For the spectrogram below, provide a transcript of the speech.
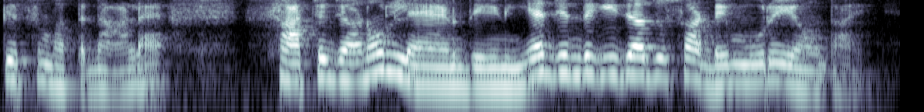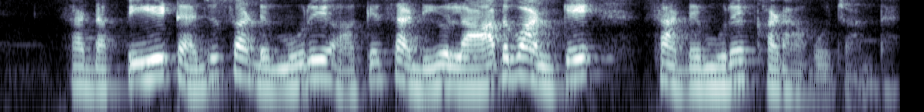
ਕਿਸਮਤ ਨਾਲ ਹੈ। ਸੱਚ ਜਾਣੋ, ਲੈਣ ਦੇਣੀ ਹੈ ਜ਼ਿੰਦਗੀ ਜਦੋਂ ਸਾਡੇ ਮੂਹਰੇ ਆਉਂਦਾ ਹੈ ਸਾਡਾ ਪੇਟ ਹੈ ਜੋ ਸਾਡੇ ਮੂਹਰੇ ਆ ਕੇ ਸਾਡੀ ਔਲਾਦ ਬਣ ਕੇ ਸਾਡੇ ਮੂਹਰੇ ਖੜਾ ਹੋ ਜਾਂਦਾ ਹੈ।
